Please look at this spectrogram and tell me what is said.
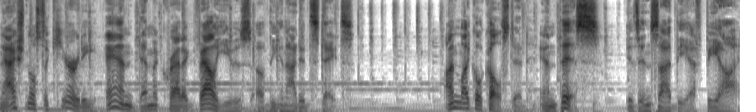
national security, and democratic values of the United States. I'm Michael Kulstad, and this is Inside the FBI.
